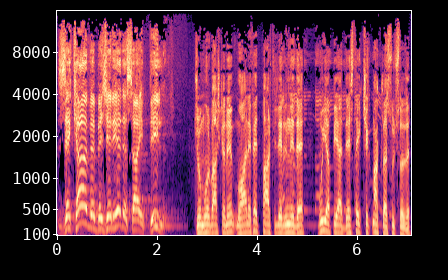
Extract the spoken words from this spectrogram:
zeka ve beceriye de sahip değiller. Cumhurbaşkanı muhalefet partilerini de bu yapıya destek çıkmakla suçladı.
